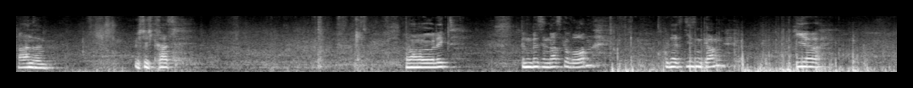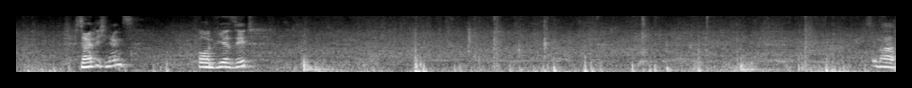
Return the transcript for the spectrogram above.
Wahnsinn. Richtig krass. Wenn man mal überlegt, bin ein bisschen nass geworden. Bin jetzt diesen Gang hier seitlich längs und wie ihr seht, ist immer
